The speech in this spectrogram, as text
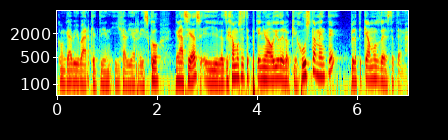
con Gaby Barketing y Javier Risco. Gracias y les dejamos este pequeño audio de lo que justamente platicamos de este tema.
